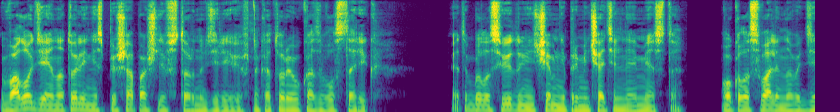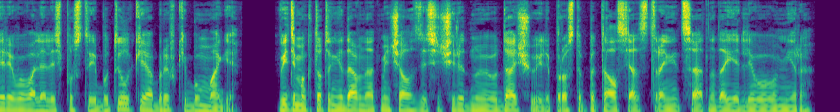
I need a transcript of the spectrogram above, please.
Володя и Анатолий не спеша пошли в сторону деревьев, на которые указывал старик. Это было с виду ничем не примечательное место. Около сваленного дерева валялись пустые бутылки и обрывки бумаги. Видимо, кто-то недавно отмечал здесь очередную удачу или просто пытался отстраниться от надоедливого мира.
